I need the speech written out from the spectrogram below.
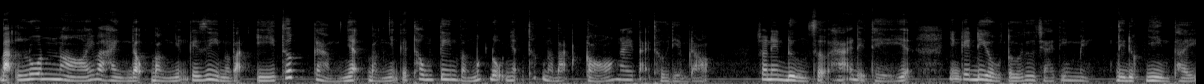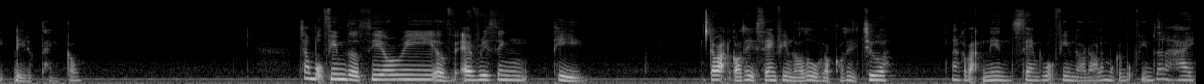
Bạn luôn nói và hành động bằng những cái gì mà bạn ý thức, cảm nhận, bằng những cái thông tin và mức độ nhận thức mà bạn có ngay tại thời điểm đó. Cho nên đừng sợ hãi để thể hiện những cái điều tới từ trái tim mình, để được nhìn thấy, để được thành công trong bộ phim The Theory of Everything thì các bạn có thể xem phim đó rồi hoặc có thể chưa? Nên các bạn nên xem cái bộ phim đó đó là một cái bộ phim rất là hay.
